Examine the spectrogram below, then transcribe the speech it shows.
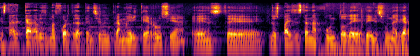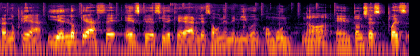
está cada vez más fuerte la tensión entre América y Rusia, este, los países están a punto de, irse a una guerra nuclear y él lo que hace es que decide crearles a un enemigo en común, ¿no? Entonces, pues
